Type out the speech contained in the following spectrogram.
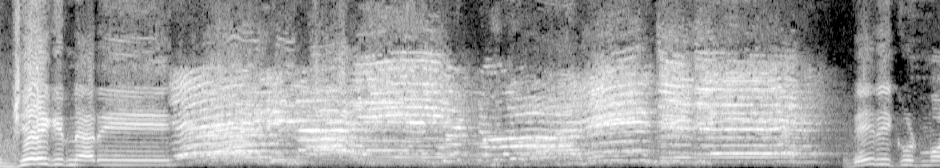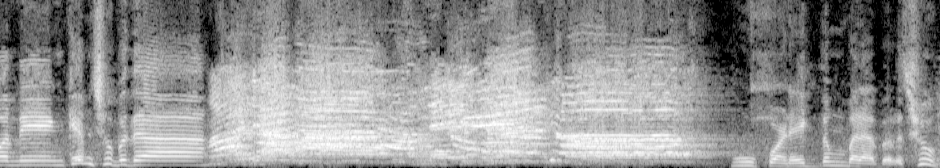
જય ગિરનારી. વેરી ગુડ મોર્નિંગ કેમ છો બધા? હું પણ એકદમ બરાબર છું.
